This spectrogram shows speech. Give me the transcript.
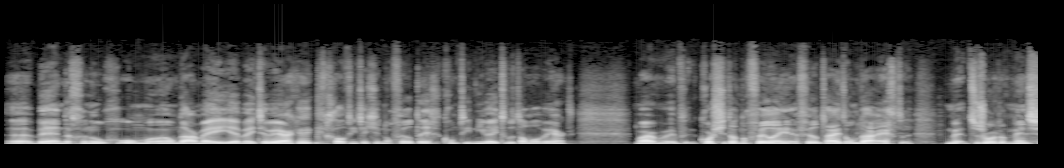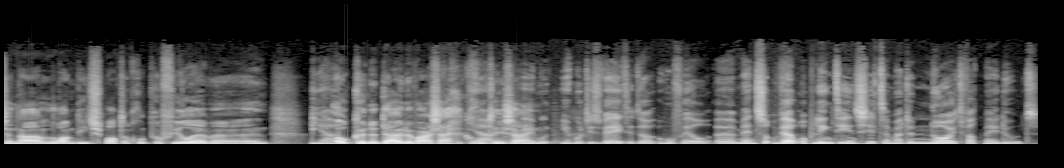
eh behendig genoeg om, eh, om daarmee eh, mee te werken. Ik geloof niet dat je nog veel tegenkomt die niet weet hoe het allemaal werkt. Maar kost je dat nog veel, veel tijd om daar echt te zorgen dat mensen na een lang dienstpad een goed profiel hebben en Ja. ook kunnen duiden waar ze eigenlijk goed in zijn? Je moet, je moet eens weten dat hoeveel mensen wel op LinkedIn zitten, maar er nooit wat mee doet.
